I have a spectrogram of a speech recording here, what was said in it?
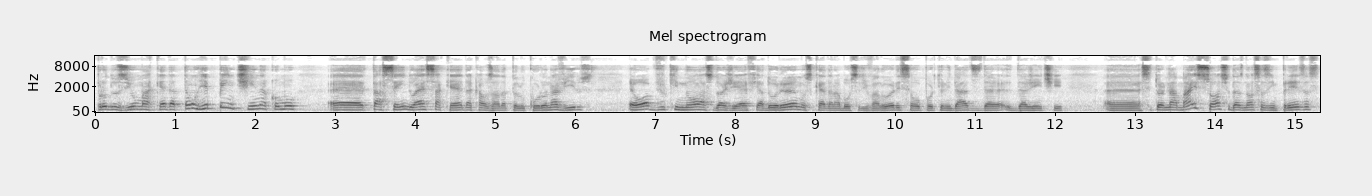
produziu uma queda tão repentina como está sendo essa queda causada pelo coronavírus. É óbvio que nós do AGF adoramos queda na Bolsa de Valores, são oportunidades da, da gente uh, se tornar mais sócio das nossas empresas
